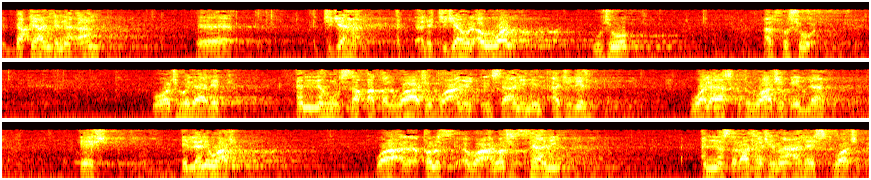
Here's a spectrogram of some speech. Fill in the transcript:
بقي عندنا الآن آه اتجاهان الاتجاه الأول وجوب الخشوع. ووجه ذلك أنه سقط الواجب عن الإنسان من أجله ولا يسقط الواجب إلا إيش؟ إلا لواجب. والقول والوجه الثاني أن صلاة الجماعة ليست واجبة.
